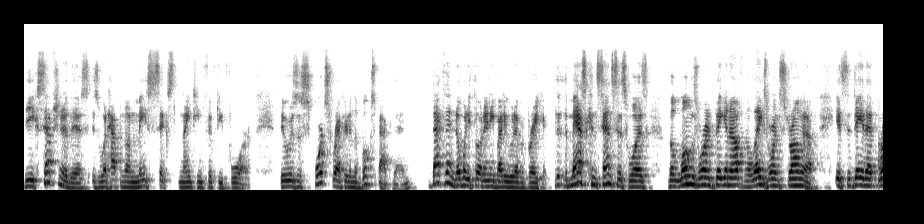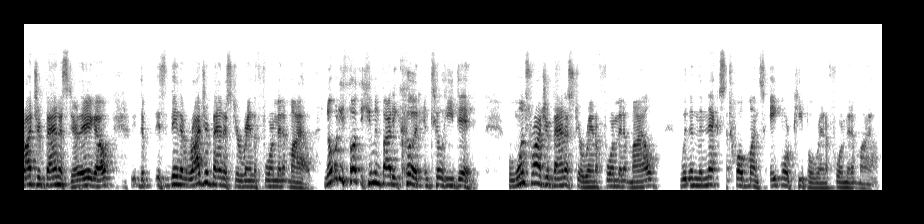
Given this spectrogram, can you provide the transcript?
The exception to this is what happened on May 6th, 1954. There was a sports record in the books back then. Back then, nobody thought anybody would ever break it. The, the mass consensus was the lungs weren't big enough and the legs weren't strong enough. It's the day that Roger Bannister, there you go. The, it's the day that Roger Bannister ran the four minute mile. Nobody thought the human body could until he did. But once Roger Bannister ran a four minute mile, within the next 12 months, eight more people ran a four minute mile.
